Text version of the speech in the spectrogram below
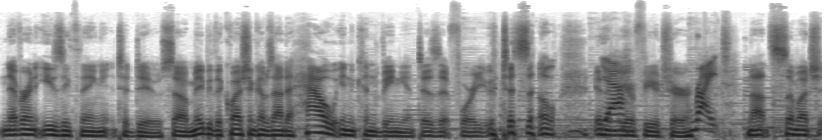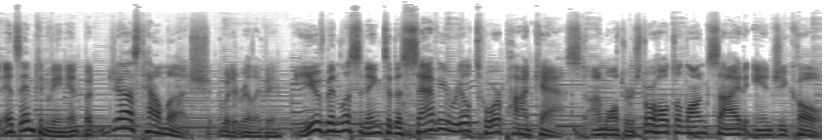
never an easy thing to do. So maybe the question comes down to how inconvenient is it for you to sell in Yeah. the near future? Right. Not so much it's inconvenient, but just how much would it really be? You've been listening to the Savvy Realtor podcast. I'm Walter Storholt alongside Angie Cole.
